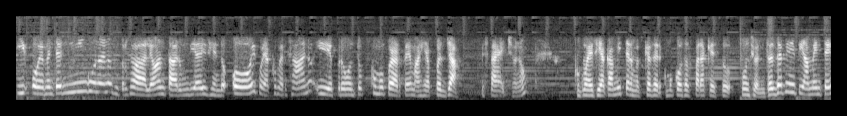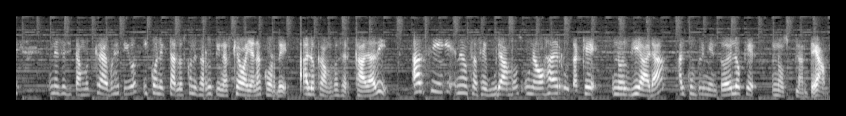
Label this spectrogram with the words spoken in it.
y obviamente ninguno de nosotros se va a levantar un día diciendo hoy voy a comer sano y de pronto como por arte de magia pues ya está hecho, ¿no? Como decía Cami, tenemos que hacer como cosas para que esto funcione. Entonces definitivamente necesitamos crear objetivos y conectarlos con esas rutinas que vayan acorde a lo que vamos a hacer cada día. Así nos aseguramos una hoja de ruta que nos guiará al cumplimiento de lo que nos planteamos.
